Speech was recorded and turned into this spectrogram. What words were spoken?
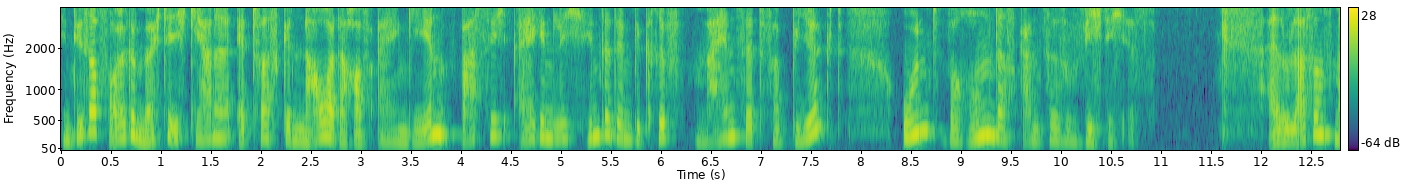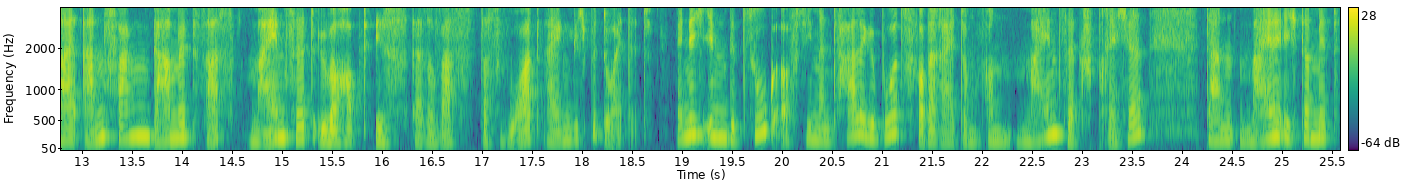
in dieser Folge möchte ich gerne etwas genauer darauf eingehen, was sich eigentlich hinter dem Begriff Mindset verbirgt und warum das Ganze so wichtig ist. Also lass uns mal anfangen damit, was Mindset überhaupt ist, also was das Wort eigentlich bedeutet. Wenn ich in Bezug auf die mentale Geburtsvorbereitung von Mindset spreche, dann meine ich damit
